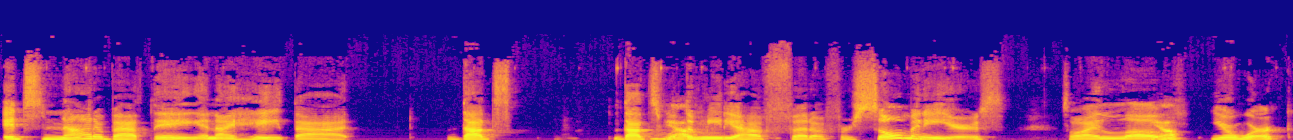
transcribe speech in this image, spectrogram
it's not a bad thing and i hate that that's that's what yeah. the media have fed up for so many years so i love your work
